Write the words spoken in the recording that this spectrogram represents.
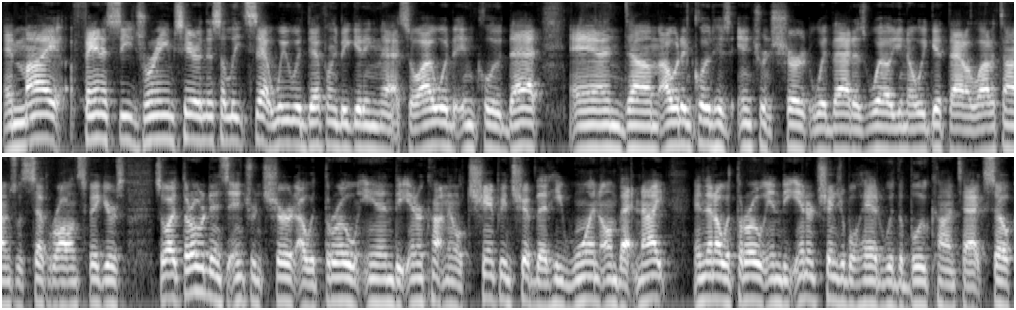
And my fantasy dreams here in this elite set we would definitely be getting that so i would include that. And um, i would include his entrance shirt with that as well. You know we get that a lot of times with seth rollins figures. So i'd throw it in his entrance shirt. I would throw in the intercontinental championship that he won on that night and then I would throw in the interchangeable head with the blue contacts. So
